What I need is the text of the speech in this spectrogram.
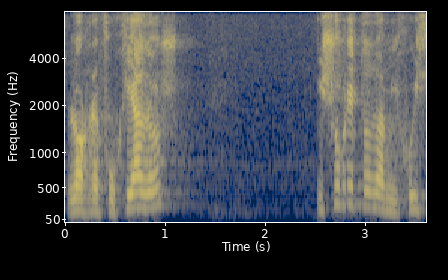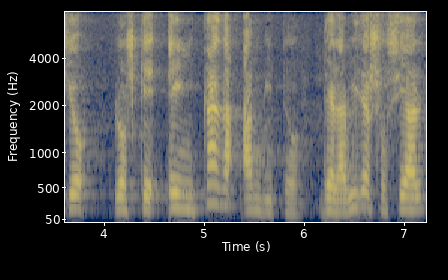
los refugiados y sobre todo, a mi juicio, los que en cada ámbito de la vida social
